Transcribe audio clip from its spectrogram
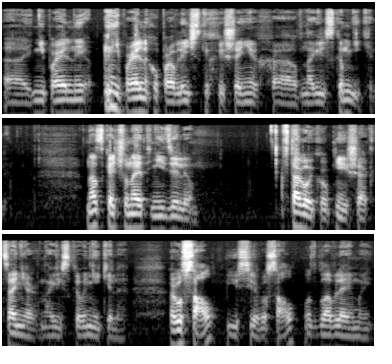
э, неправильных управленческих решениях э, в Норильском никеле. Надо сказать, что на этой неделе второй крупнейший акционер Норильского никеля Русал, UC Русал, возглавляемый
